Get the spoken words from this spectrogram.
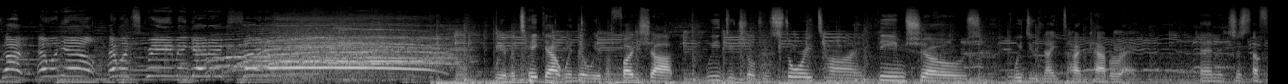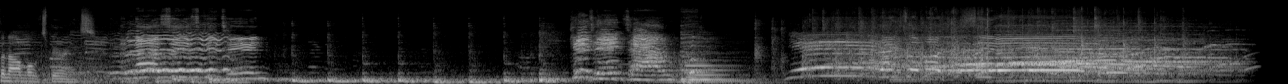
time. Everyone yell, everyone scream and get excited! We have a takeout window, we have a fudge shop, we do children's story time, theme shows, we do nighttime cabaret. And it's just a phenomenal experience. Kitchen. Kitchen Town.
